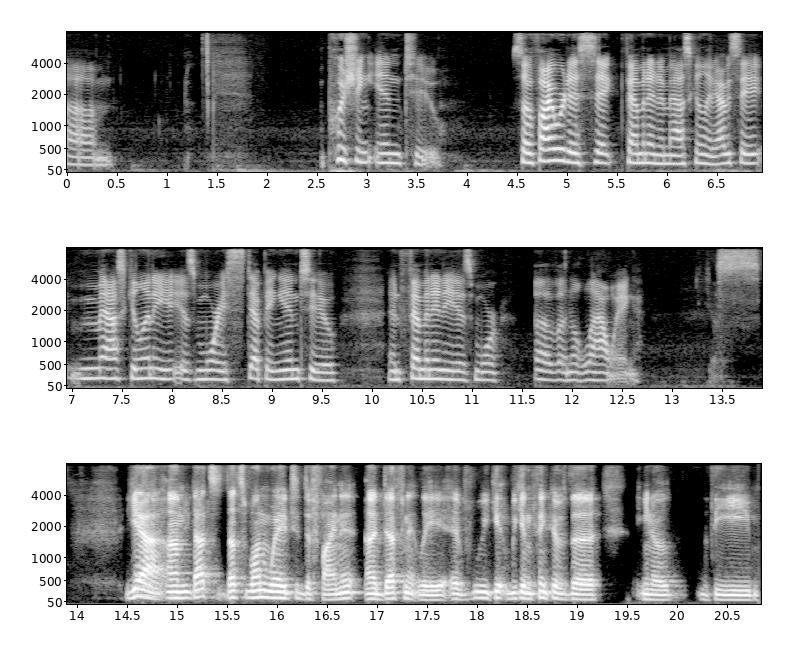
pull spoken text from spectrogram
um, pushing into. So if I were to say feminine and masculinity, I would say masculinity is more a stepping into, and femininity is more of an allowing. Yes. Yeah, um, that's that's one way to define it. Uh, definitely, if we can we can think of the you know the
